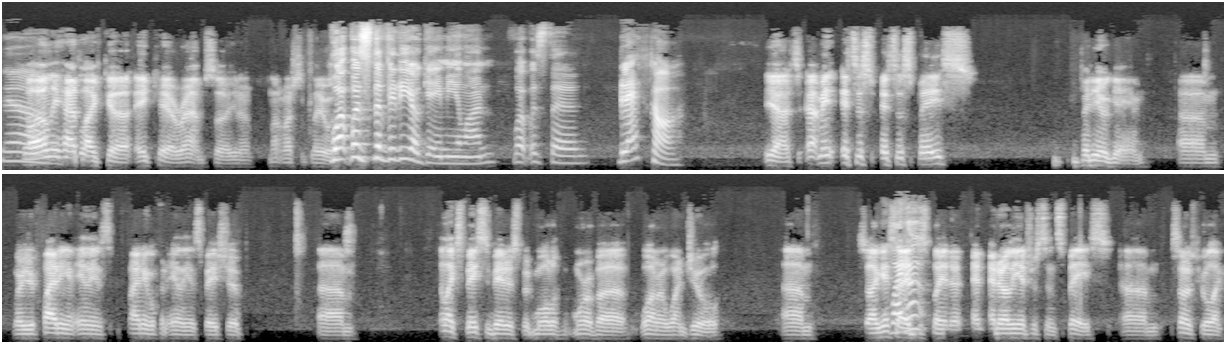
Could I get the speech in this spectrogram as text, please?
Well, I only had like uh, 8K of RAM, so you know, not much to play with. What was the video game, Elon? What was the Blastar. Yeah, it's, I mean, it's a s- it's a space video game um, where you're fighting an alien, fighting with an alien spaceship, um, kind of like Space Invaders, but more of more of a one-on-one duel. Um, so I guess why I don't displayed a, an an early interest in space. Um, sometimes people are like,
